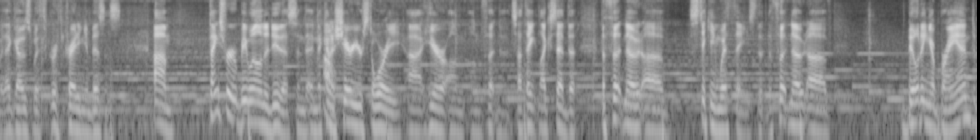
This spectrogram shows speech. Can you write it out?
that goes with, with creating a business. Um, thanks for being willing to do this and, and to kind Oh. of share your story uh, here on, on Footnotes. I think, like I said, the, the footnote of sticking with things, the, the footnote of building a brand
